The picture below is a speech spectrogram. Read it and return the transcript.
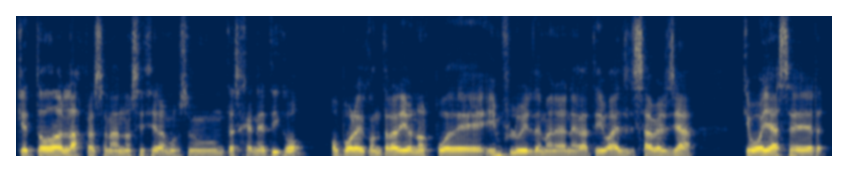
que todas las personas nos hiciéramos un test genético o por el contrario nos puede influir de manera negativa el saber ya que voy a ser,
